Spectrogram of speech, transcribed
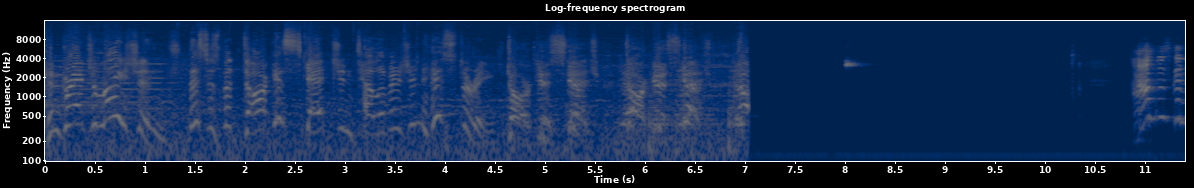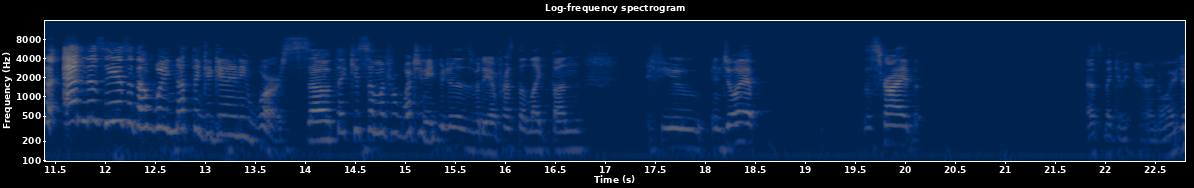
Congratulations! This is the darkest sketch in television history. Darkest sketch, darkest sketch. Dar- I'm just gonna this so that way nothing could get any worse. So thank you so much for watching. If you enjoyed this video, press the like button. If you enjoy it, subscribe. That's making me paranoid.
